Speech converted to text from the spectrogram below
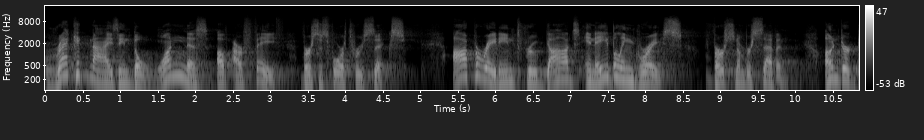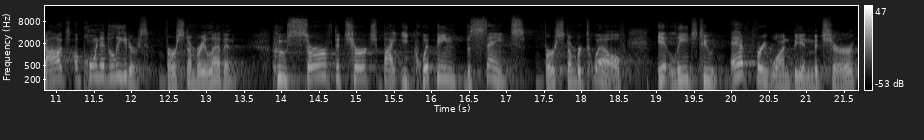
recognizing the oneness of our faith, verses 4 through 6, operating through God's enabling grace, verse number 7, under God's appointed leaders, verse number 11 who serve the church by equipping the saints. Verse number 12, it leads to everyone being mature,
